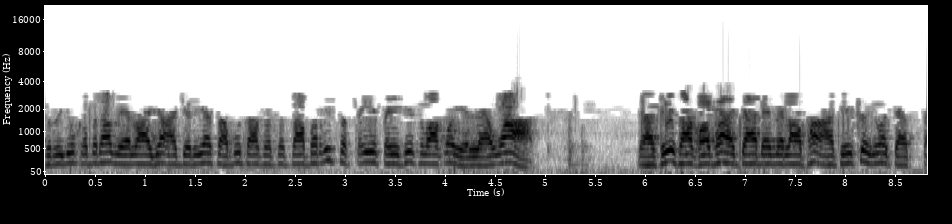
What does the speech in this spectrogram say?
สุริยุกรรมเวลายะอาจริยสามุตตาสัตตาปริสติเตทิสวาก็เห็นแล้วว่า จากศีรษะของพระอาจารย์ในเวลาพระอาทิตย์ขึ้นก็จะแต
